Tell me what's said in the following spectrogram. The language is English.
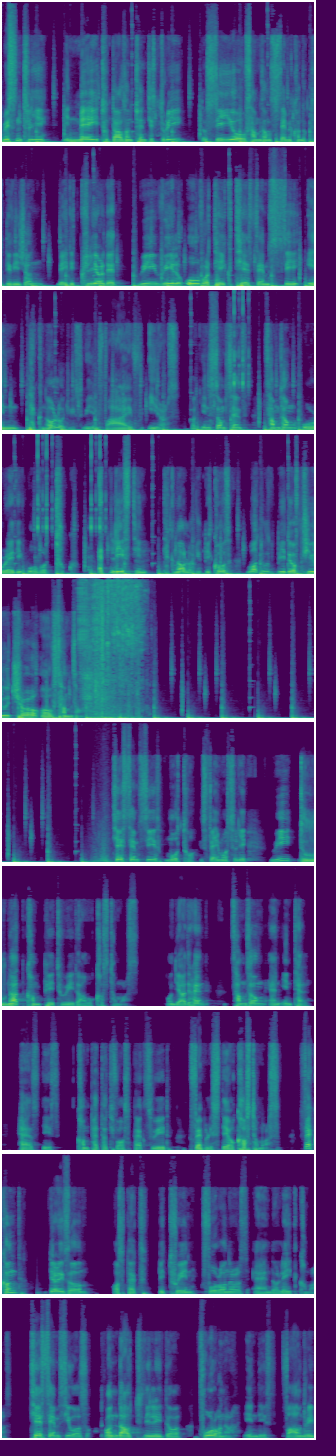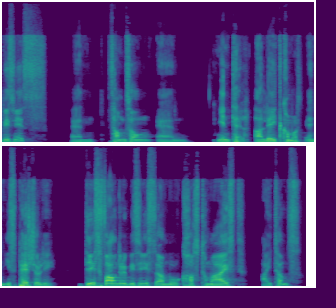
Recently, in May 2023, the CEO of Samsung Semiconductor Division made it clear that we will overtake TSMC in technologies within five years. But in some sense, Samsung already overtook, at least in technology, because what would be the future of Samsung? TSMC's motto is famously, we do not compete with our customers. On the other hand, Samsung and Intel has these competitive aspects with fabless, their customers. Second, there is an aspect between forerunners and the latecomers. TSMC was undoubtedly the forerunner in this foundry business, and Samsung and Intel are latecomers, and especially these foundry businesses are more customized items.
